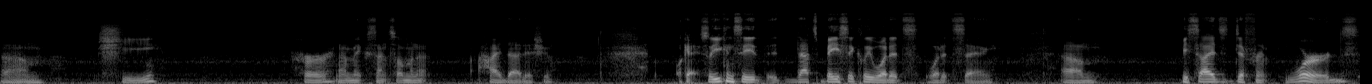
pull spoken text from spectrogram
um, she, her, that makes sense. So I'm going to hide that issue. Okay, so you can see th- that's basically what it's what it's saying. Um, besides different words,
